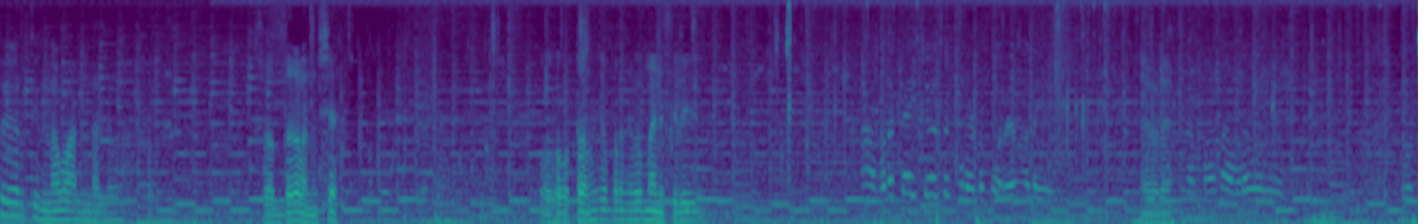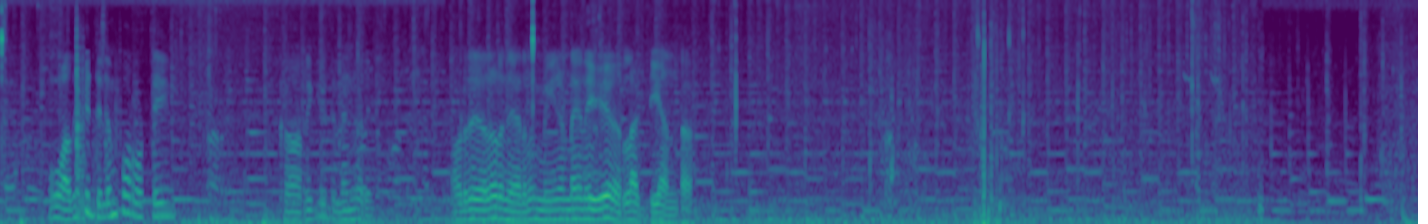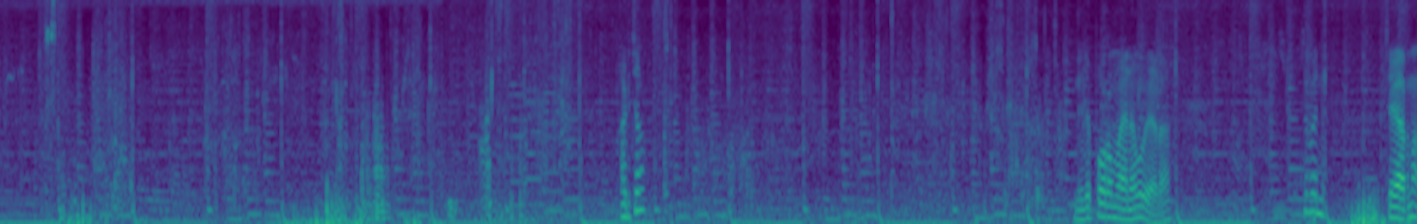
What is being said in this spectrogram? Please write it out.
കയറി തിന്ന പാടുണ്ടല്ലോ ശ്രദ്ധ കളഞ്ഞു പക്ഷേ പൊറോട്ട എന്നൊക്കെ പറഞ്ഞപ്പോൾ മനസ്സിൽ എവിടെ? ഓ അത് കിട്ടില്ല പൊറോട്ടയും. കറി കിട്ടില്ല കറി. അവിടെ ഏറെ പറഞ്ഞായിരുന്നു മീൻ ഉണ്ടായിരുന്ന ഏറിൽ അടിയാണ് കേട്ടോ അടിച്ചോ. നിന്റെ പുറമേനെ പോയാടാ. പിന്നെ ചേർന്ന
